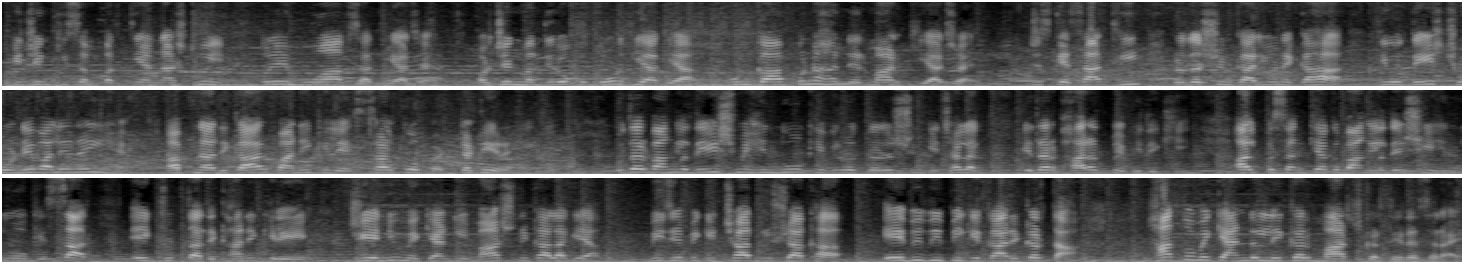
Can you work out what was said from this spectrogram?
कि जिनकी संपत्तियाँ नष्ट हुई, उन्हें मुआवजा दिया जाए और जिन मंदिरों को तोड़ दिया गया, उनका पुनः निर्माण किया जाए। जिसके साथ ही प्रदर्शनकारियों ने कहा कि वो देश छोड़ने वाले नहीं हैं, अपना अधिकार पाने के लिए सड़कों पर डटे रहेंगे। उधर बांग्लादेश में हिंदुओं के विरोध प्रदर्शन की झलक इधर भारत में भी दिखी। अल्पसंख्यक बांग्लादेशी हिंदुओं के साथ एकजुटता दिखाने के लिए जेएनयू में कैंडल मार्च निकाला गया। बीजेपी की छात्र शाखा एबीवीपी के कार्यकर्ता हाथों में कैंडल लेकर मार्च करते नज़र आए।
